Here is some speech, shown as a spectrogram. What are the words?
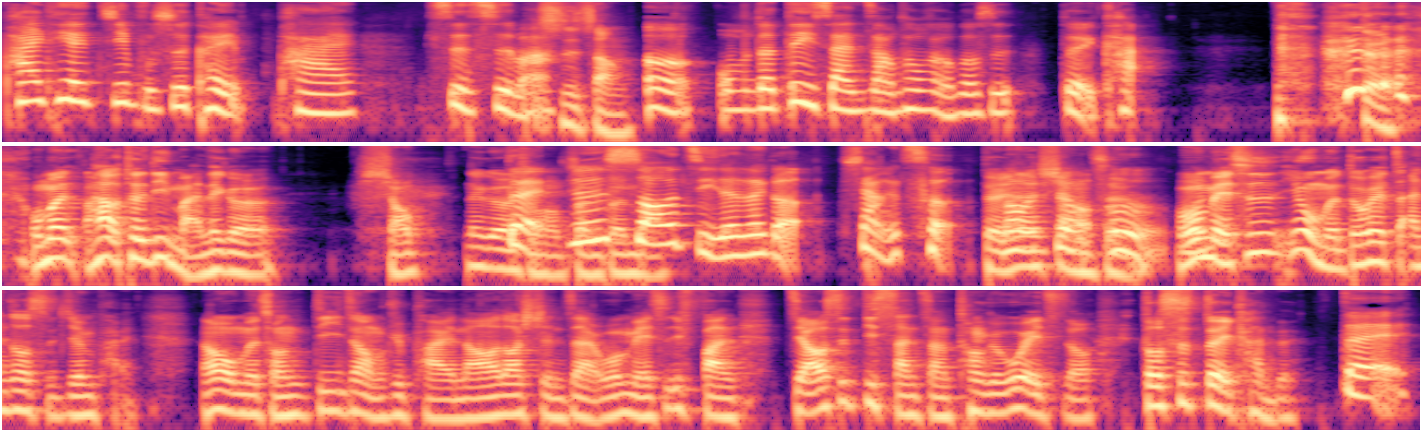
拍贴机不是可以拍四次吗？四张。嗯，我们的第三张通常都是对看。对，我们还有特地买那个小那个对，就是收集的那个相册。对，那相册。我们每次因为我们都会按照时间排，然后我们从第一张我们去拍，然后到现在，我每次一翻，只要是第三张同个位置哦，都是对看的。对。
